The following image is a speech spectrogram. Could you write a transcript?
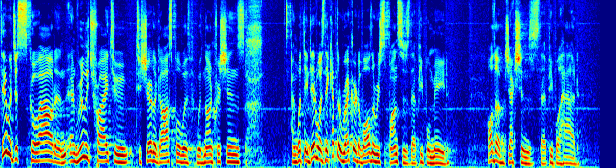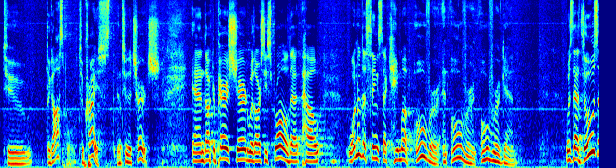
they would just go out and, and really try to, to share the gospel with, with non Christians. And what they did was they kept a record of all the responses that people made, all the objections that people had to the gospel, to Christ, and to the church. And Dr. Parrish shared with R.C. Sproul that how one of the things that came up over and over and over again was that those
